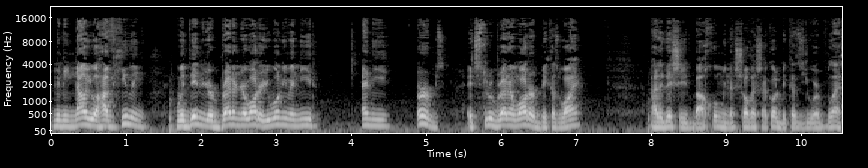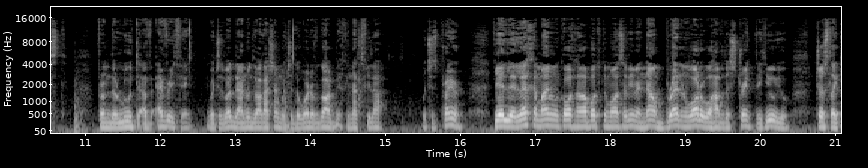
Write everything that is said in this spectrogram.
Meaning now you will have healing within your bread and your water. You won't even need any herbs. It's through bread and water because why? Because you were blessed from the root of everything, which is what the Anud Hashem, which is the word of God, which is prayer. And now bread and water will have the strength to heal you, just like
